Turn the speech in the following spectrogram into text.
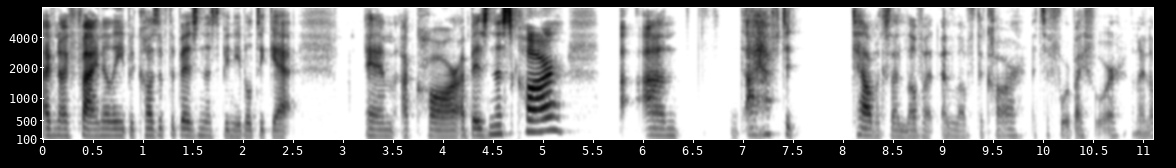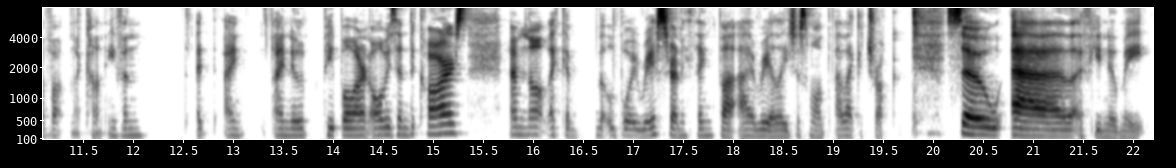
I've now finally, because of the business, been able to get um a car, a business car, and I have to tell him because I love it. I love the car. It's a four by four, and I love it. And I can't even I, I I know people aren't always into cars. I'm not like a little boy racer or anything, but I really just want I like a truck. So uh, if you know me,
